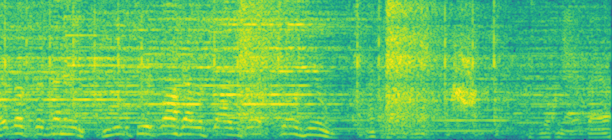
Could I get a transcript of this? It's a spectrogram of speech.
Hey, look, there's an enemy. You need to shoot its rock out of the sky before it kills you. That's what I missed. Just looking at it there.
